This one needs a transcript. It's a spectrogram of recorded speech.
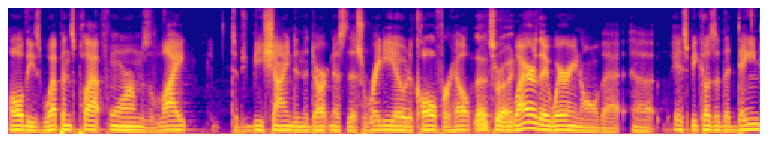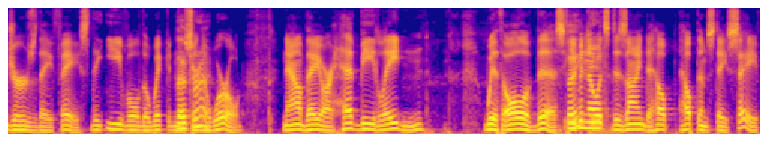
all these weapons platforms, light to be shined in the darkness, this radio to call for help? that's right. Why are they wearing all that? Uh, it's because of the dangers they face, the evil, the wickedness in the world. Now they are heavy laden with all of this, Thank even though you. it's designed to help help them stay safe.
